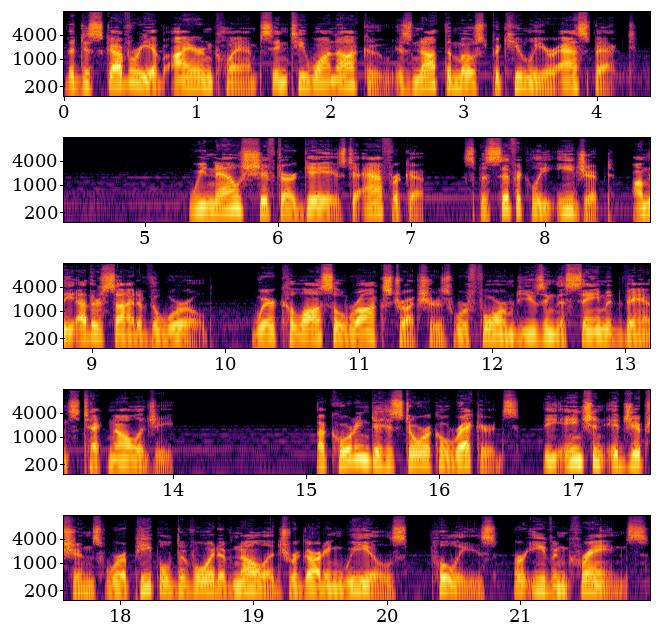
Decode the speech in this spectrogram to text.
the discovery of iron clamps in Tiwanaku is not the most peculiar aspect. We now shift our gaze to Africa, specifically Egypt, on the other side of the world where colossal rock structures were formed using the same advanced technology. According to historical records, the ancient Egyptians were a people devoid of knowledge regarding wheels, pulleys, or even cranes.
